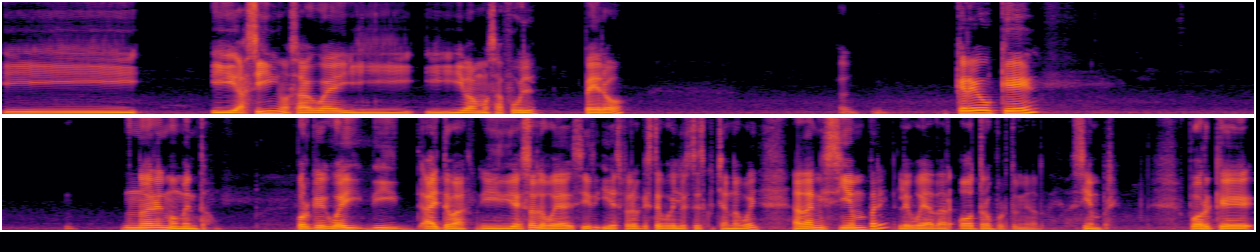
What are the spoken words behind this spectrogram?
y, y así, o sea, güey, y, y íbamos a full, pero eh, creo que no era el momento. Porque, güey, y ahí te va. Y eso lo voy a decir. Y espero que este güey lo esté escuchando, güey. A Dani siempre le voy a dar otra oportunidad, güey. Siempre. Porque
